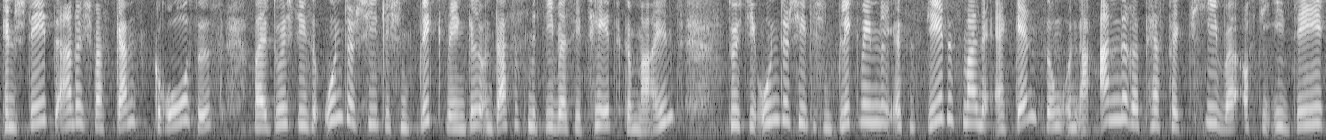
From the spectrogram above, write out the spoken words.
entsteht dadurch was ganz Großes, weil durch diese unterschiedlichen Blickwinkel, und das ist mit Diversität gemeint, durch die unterschiedlichen Blickwinkel ist es jedes Mal eine Ergänzung und eine andere Perspektive auf die Idee,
